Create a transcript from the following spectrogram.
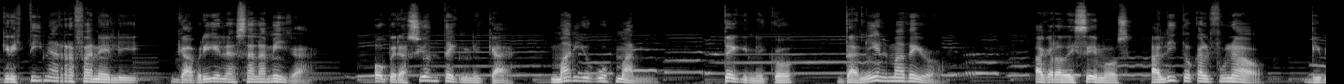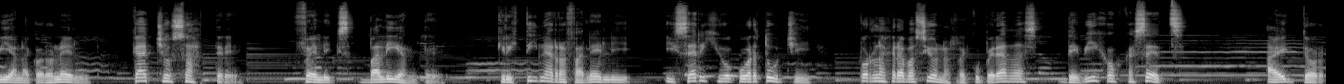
Cristina Raffanelli, Gabriela Salamiga. Operación técnica, Mario Guzmán. Técnico, Daniel Madeo. Agradecemos a Lito Calfunao, Viviana Coronel, Cacho Sastre, Félix Valiente, Cristina Raffanelli y Sergio Cuartucci por las grabaciones recuperadas de viejos cassettes, a Héctor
